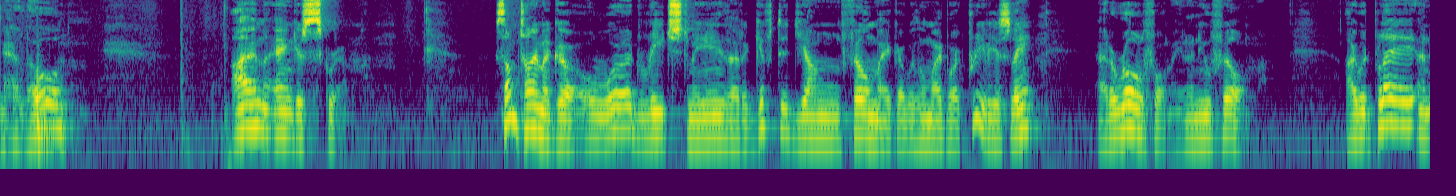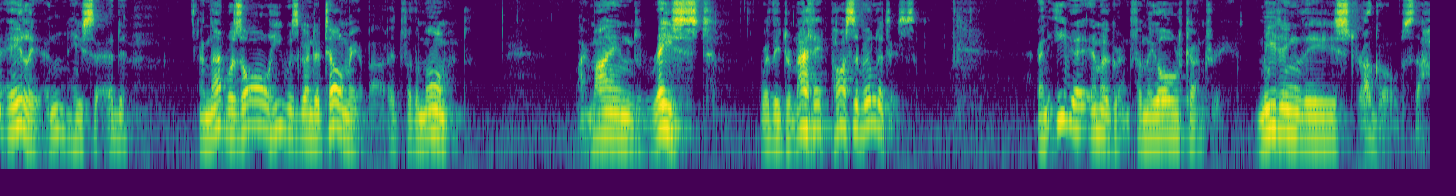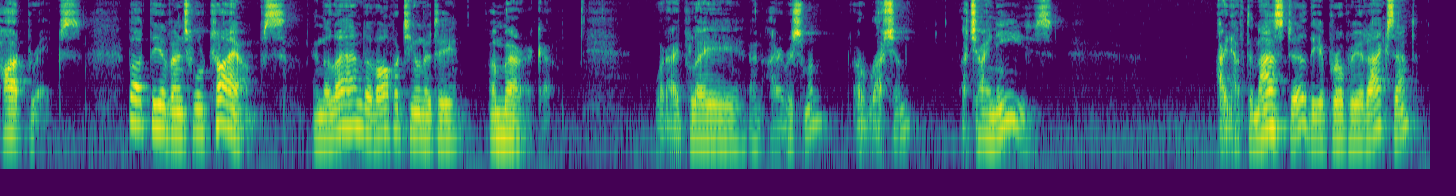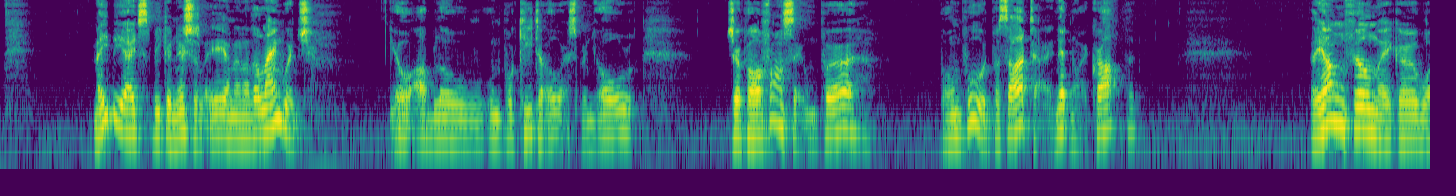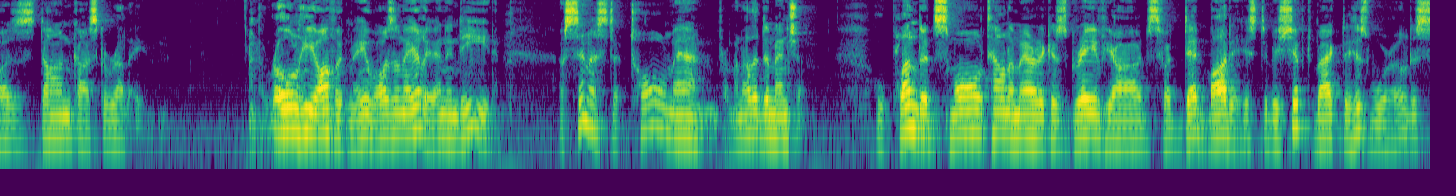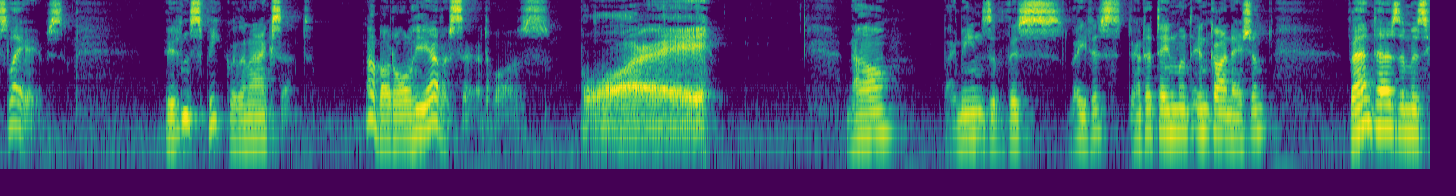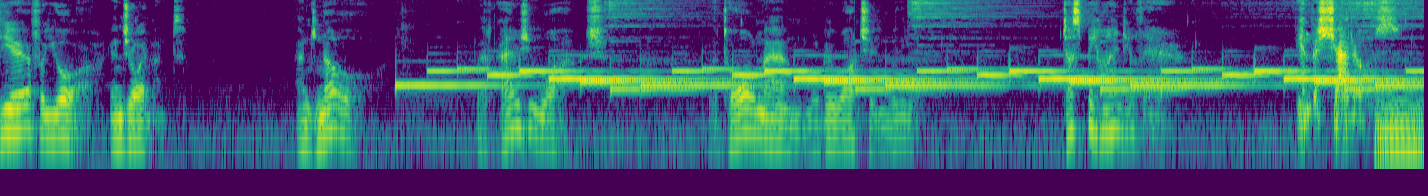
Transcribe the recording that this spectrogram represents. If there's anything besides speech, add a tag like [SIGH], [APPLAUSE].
Hello. I'm Angus Scrimm. Some time ago, word reached me that a gifted young filmmaker with whom I'd worked previously had a role for me in a new film. I would play an alien, he said, and that was all he was going to tell me about it for the moment. My mind raced with the dramatic possibilities. An eager immigrant from the old country, meeting the struggles, the heartbreaks, but the eventual triumphs in the land of opportunity, America. Would I play an Irishman, a Russian, a Chinese? I'd have to master the appropriate accent. Maybe I'd speak initially in another language. Yo hablo un poquito español. Je parle français un peu. Bon de passata, net crop. The young filmmaker was Don Coscarelli. The role he offered me was an alien indeed, a sinister, tall man from another dimension who plundered small town America's graveyards for dead bodies to be shipped back to his world as slaves. He didn't speak with an accent. About all he ever said was, Boy! Now, by means of this latest entertainment incarnation, Phantasm is here for your enjoyment. And know that as you watch, the tall man will be watching with you. Just behind you there, in the shadows.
